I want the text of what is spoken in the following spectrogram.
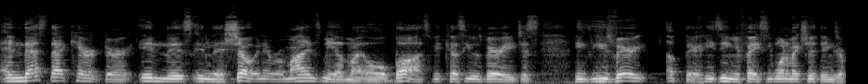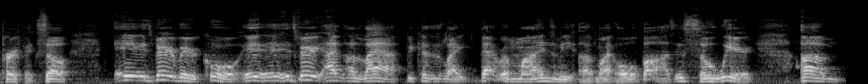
and that's that character in this in this show, and it reminds me of my old boss because he was very just he, he was very up there. He's in your face. You want to make sure things are perfect. So it's very very cool. It, it's very I, I, laugh because it's like that reminds me of my old boss. It's so weird. Um,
